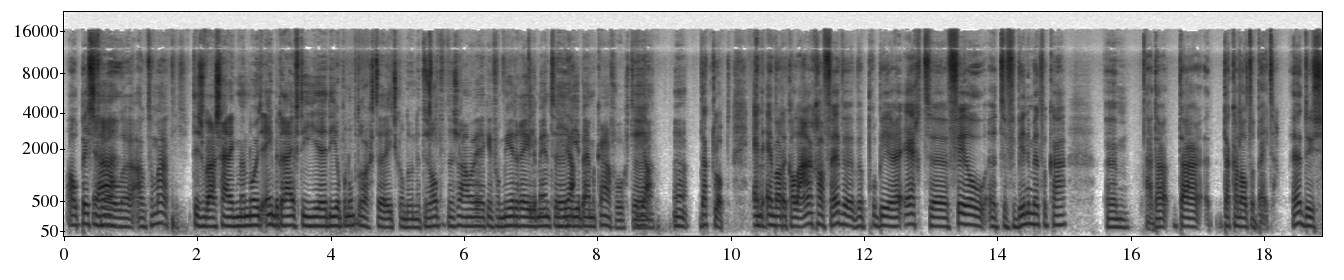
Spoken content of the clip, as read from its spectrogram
al best Ja. wel eh, automatisch. Het is waarschijnlijk nog nooit één bedrijf die, eh, die op een opdracht iets kan doen. Het is altijd een samenwerking van meerdere elementen Ja. die je bij elkaar voegt. Ja. ja. Dat klopt. En, en wat ik al aangaf, hè, we, we proberen echt veel te verbinden met elkaar. Ehm, nou, daar, daar, daar kan altijd beter. Hè? Dus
